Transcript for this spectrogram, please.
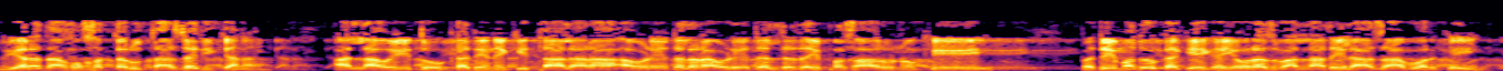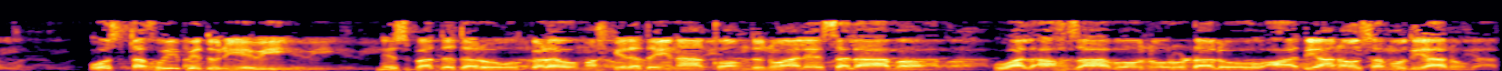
نو یره دا خو خطر تازه دی کنه الله وی دوکه دین کی تعالی را اوړې دل را اوړې دل د زې په خارونو کې په دې مدو کېږي یو ورځ والله د عذاب ور کوي اوس تخوی په دنیوي نسبت د دروغ کړه او مخکې ردینا قوم دنو علی السلام والاحزاب او نور ډلو عادیانو سمودیانو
